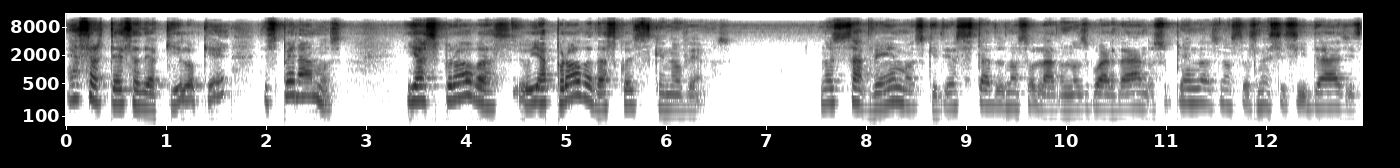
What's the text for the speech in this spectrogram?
É a certeza de aquilo que esperamos. E as provas, e a prova das coisas que não vemos. nós sabemos que Deus está do nosso lado, nos guardando, suprindo as nossas necessidades,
